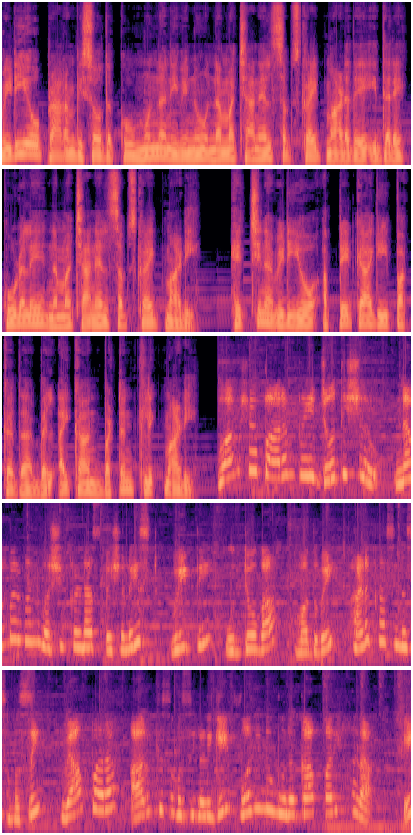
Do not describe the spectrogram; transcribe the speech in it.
Video ಪ್ರಾರಂಭಿಸೋದಕ್ಕೂ ಮುನ್ನ ನೀವಿನ್ನೂ ನಮ್ಮ ಚಾನೆಲ್ ಸಬ್ಸ್ಕ್ರೈಬ್ ಮಾಡದೇ ಇದ್ದರೆ ಕೂಡಲೇ ನಮ್ಮ ಚಾನೆಲ್ ಸಬ್ಸ್ಕ್ರೈಬ್ ಮಾಡಿ. ಹೆಚ್ಚಿನ ವಿಡಿಯೋ ಅಪ್ಡೇಟ್ಗಾಗಿ ಪಕ್ಕದ ಬೆಲ್ ಐಕಾನ್ ಬಟನ್ ಕ್ಲಿಕ್ ಮಾಡಿ. ವಂಶ ಪಾರಂಪರಿ ಜ್ಯೋತಿಷ್ಯರು ನಂಬರ್ ಒನ್ ವಶೀಕರಣ ಸ್ಪೆಷಲಿಸ್ಟ್ ವಿದ್ಯೆ ಉದ್ಯೋಗ ಮದುವೆ ಹಣಕಾಸಿನ ಸಮಸ್ಯೆ ವ್ಯಾಪಾರ ಆರೋಗ್ಯ ಸಮಸ್ಯೆಗಳಿಗೆ ಫೋನಿನ ಮೂಲಕ ಪರಿಹಾರ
